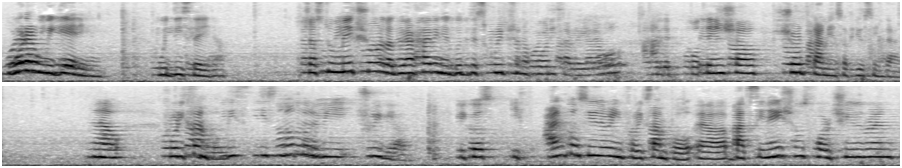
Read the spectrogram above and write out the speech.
what are we getting with this data. Just to make sure that we are having a good description of what is available and the potential shortcomings of using that. Now, for example, this is not going to be trivial because if I'm considering, for example, uh, vaccinations for children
